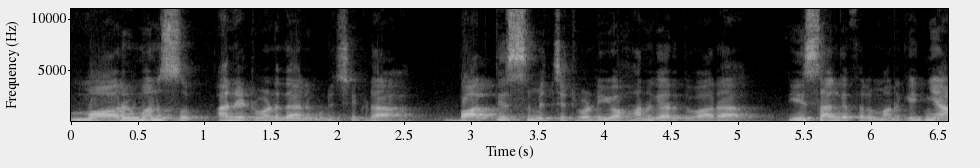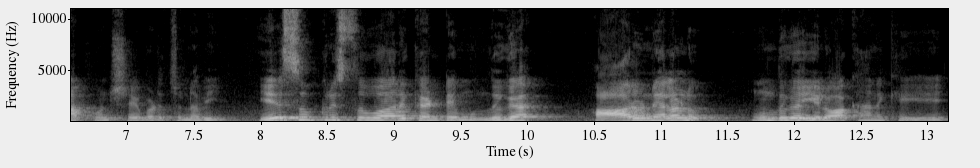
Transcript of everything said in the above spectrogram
మారు మనసు అనేటువంటి దాని గురించి ఇక్కడ బాప్తిస్మ ఇచ్చేటువంటి యోహాన్ గారి ద్వారా ఈ సంగతులు మనకి జ్ఞాపకం చేయబడుచున్నవి. యేసుక్రీస్తు వారి కంటే ముందుగా ఆరు నెలలు ముందుగా ఈ లోకానికి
